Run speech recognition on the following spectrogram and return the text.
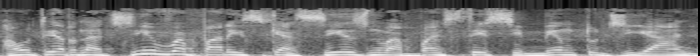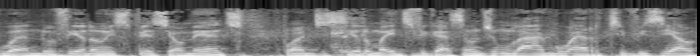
Alternativa para escassez no abastecimento de água no verão, especialmente, pode ser uma edificação de um lago artificial.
